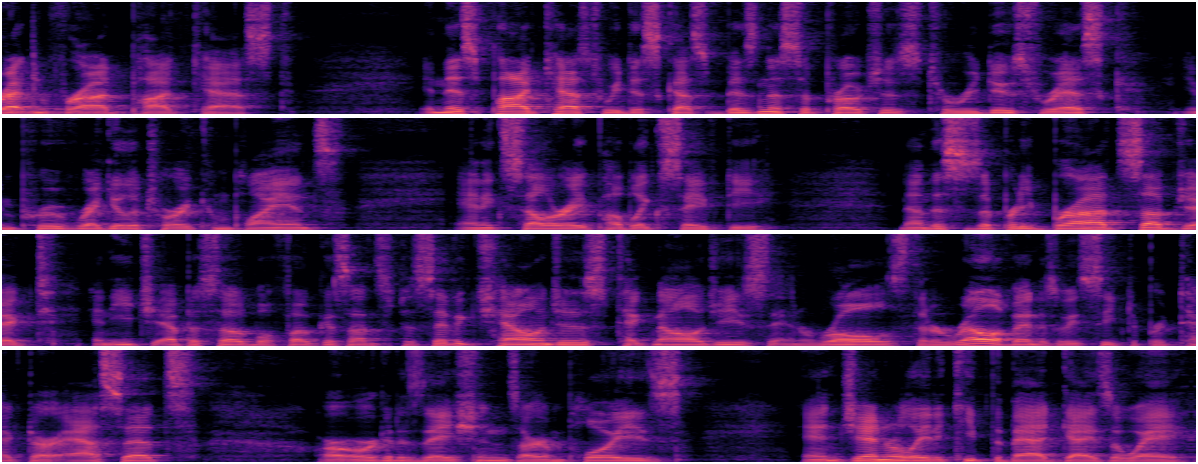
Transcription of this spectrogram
Threat and Fraud podcast. In this podcast, we discuss business approaches to reduce risk, improve regulatory compliance, and accelerate public safety. Now, this is a pretty broad subject, and each episode will focus on specific challenges, technologies, and roles that are relevant as we seek to protect our assets, our organizations, our employees, and generally to keep the bad guys away.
